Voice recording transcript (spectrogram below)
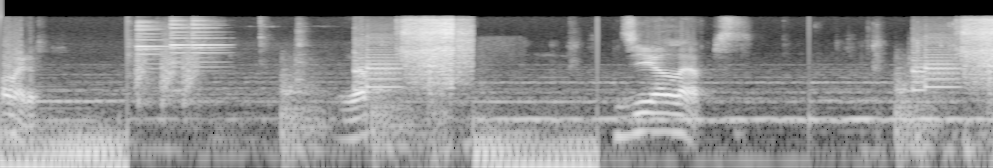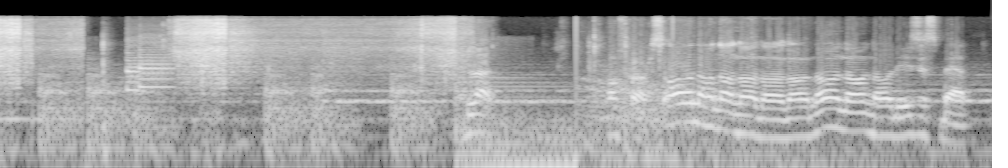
Oh my god. Yep. GL Labs. Blood. Of course. Oh no no no no no no no no this is bad.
